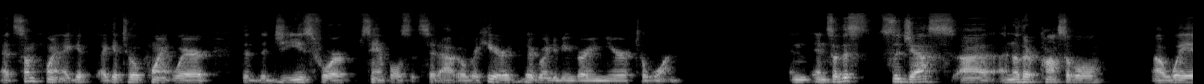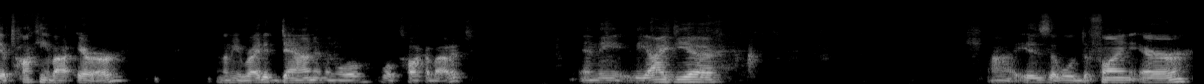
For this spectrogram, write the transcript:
at some point I get, I get to a point where the, the G's for samples that sit out over here, they're going to be very near to one. And, and so this suggests uh, another possible uh, way of talking about error. Let me write it down and then we'll, we'll talk about it. And the, the idea uh, is that we'll define error.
